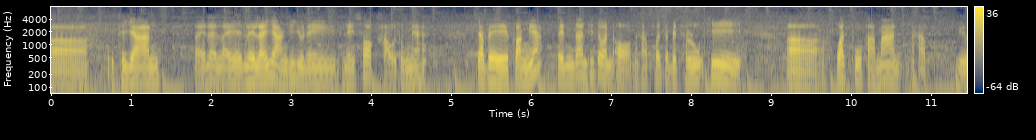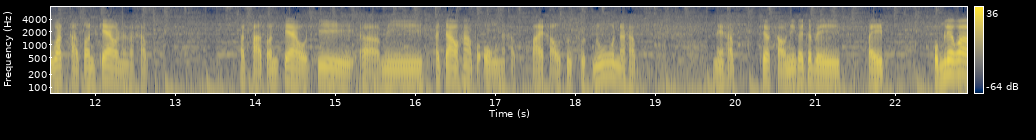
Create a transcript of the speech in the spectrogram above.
อ,อุทยานหลายหลายหลายหลายอย่างที่อยู่ในในซอกเขาตรงเนี้ยจะไปฝั่งเนี้ยเป็นด้านทิศตะวันออกนะครับ ก็จะไปทะลุที่วัดภูผาม่านนะครับ หรือวัดผาซ่อนแก้วนั่นแหละครับ วัดผาซ่อนแก้วที่มีพระเจ้าห้าพระองค์นะครับปลายเขาสุดๆนู่นนะครับนี่ครับเทือกเขานี้ก็จะไปไป ผมเรียกว่า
